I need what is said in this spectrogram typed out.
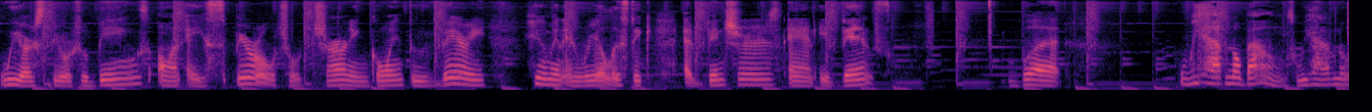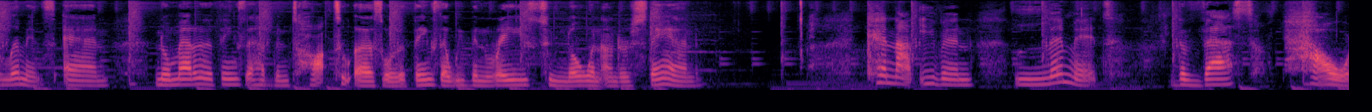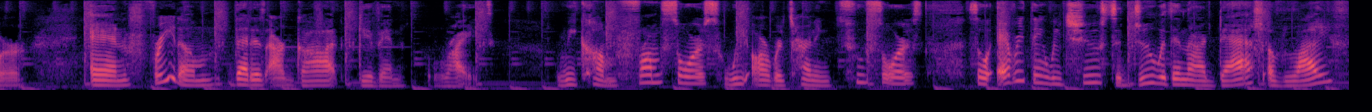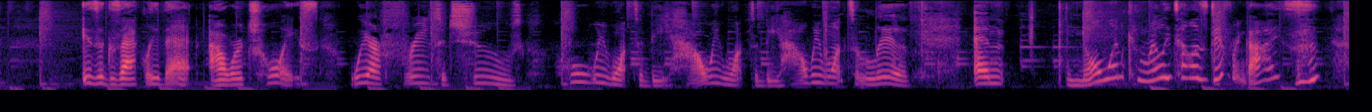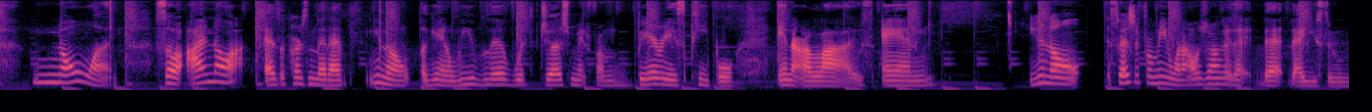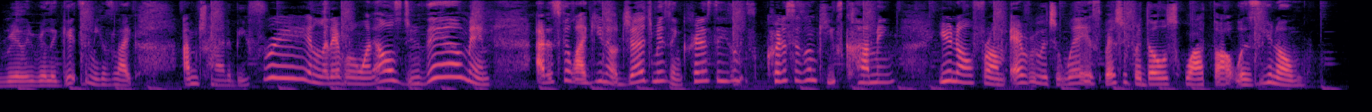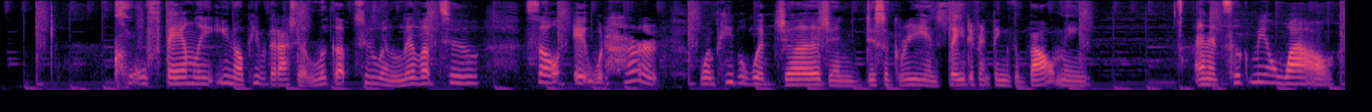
We are spiritual beings on a spiritual journey going through very human and realistic adventures and events. But we have no bounds, we have no limits. And no matter the things that have been taught to us or the things that we've been raised to know and understand, cannot even limit the vast power and freedom that is our God given right. We come from Source, we are returning to Source. So everything we choose to do within our dash of life is exactly that our choice. We are free to choose who we want to be, how we want to be, how we want to live. And no one can really tell us different, guys. no one. So I know as a person that I've, you know, again, we've lived with judgment from various people in our lives. And, you know, especially for me when I was younger, that that that used to really, really get to me. Cause like I'm trying to be free and let everyone else do them and I just feel like, you know, judgments and criticism criticism keeps coming, you know, from every which way, especially for those who I thought was, you know, close family, you know, people that I should look up to and live up to. So it would hurt when people would judge and disagree and say different things about me. And it took me a while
